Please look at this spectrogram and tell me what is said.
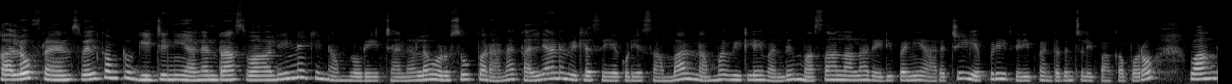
ஹலோ ஃப்ரெண்ட்ஸ் வெல்கம் டு கிஜினி அலன்ராஸ் வால் இன்றைக்கி நம்மளுடைய சேனலில் ஒரு சூப்பரான கல்யாண வீட்டில் செய்யக்கூடிய சாம்பார் நம்ம வீட்டிலே வந்து மசாலாலாம் ரெடி பண்ணி அரைச்சி எப்படி ரெடி பண்ணுறதுன்னு சொல்லி பார்க்க போகிறோம் வாங்க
